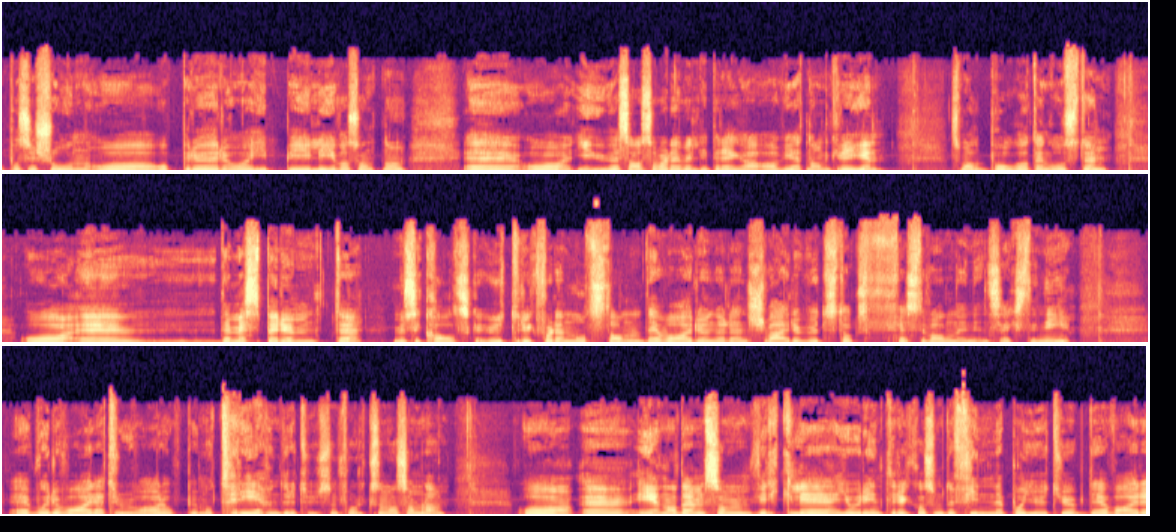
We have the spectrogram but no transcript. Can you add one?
opposisjon og opprør og hippieliv og sånt noe. Eh, og i USA så var det veldig prega av Vietnamkrigen, som hadde pågått en god stund. Og eh, det mest berømte musikalske uttrykk for den motstanden, det var under den svære Woodstock-festivalen i 1969 eh, hvor det var jeg tror det var oppimot 300 000 folk som var samla. Og eh, en av dem som virkelig gjorde inntrykk, og som du finner på YouTube, det var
